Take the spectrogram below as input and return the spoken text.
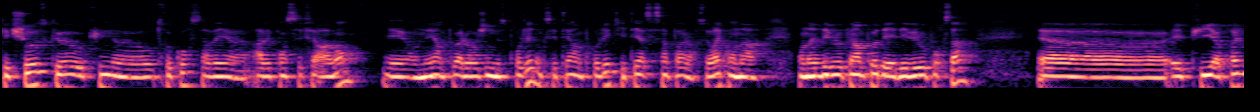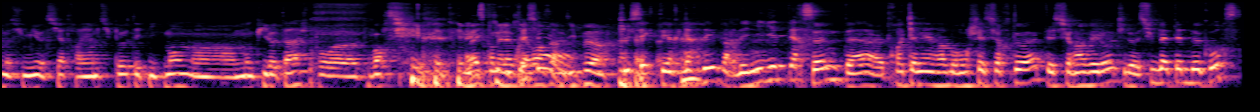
quelque chose qu'aucune autre course avait, avait pensé faire avant. Et on est un peu à l'origine de ce projet, donc c'était un projet qui était assez sympa. Alors c'est vrai qu'on a, développé un peu des, des vélos pour ça, euh, et puis après, je me suis mis aussi à travailler un petit peu techniquement mon, pilotage pour euh, pouvoir suivre des mecs qui, avancent un petit peu. Hein. Tu sais que tu es regardé par des milliers de personnes, tu as euh, trois caméras branchées sur toi, tu es sur un vélo, tu dois suivre la tête de course.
